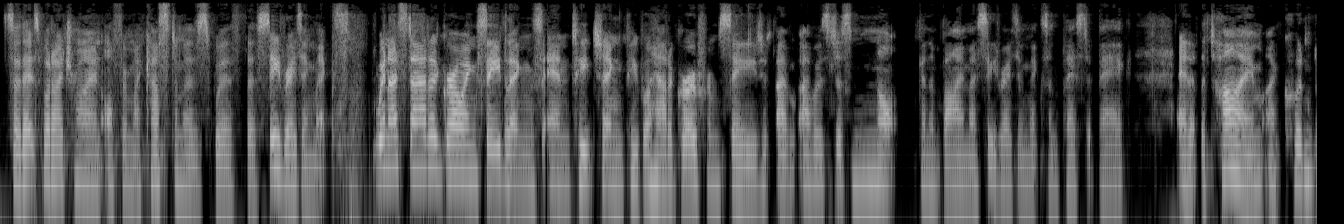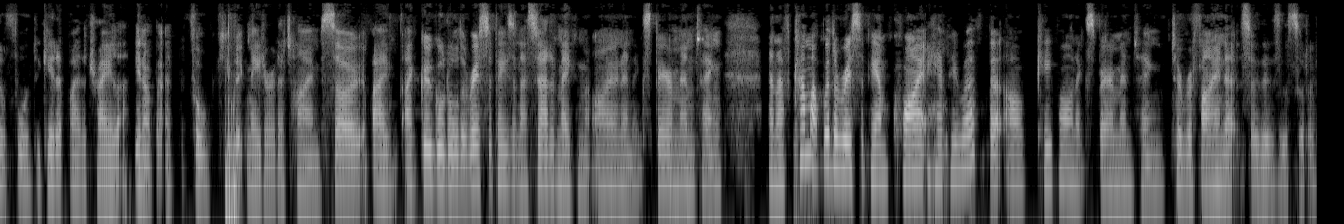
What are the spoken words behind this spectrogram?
so that's what I try and offer my customers with the seed raising mix. When I started growing seedlings and teaching people how to grow from seed, I, I was just not going to buy my seed raising mix in a plastic bag. And at the time, I couldn't afford to get it by the trailer, you know, a full cubic meter at a time. So I, I Googled all the recipes and I started making my own and experimenting. And I've come up with a recipe I'm quite happy with, but I'll keep on experimenting to refine it. So there's a sort of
